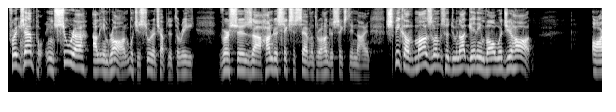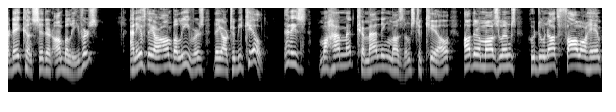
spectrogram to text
For example, in Surah Al Imran, which is Surah chapter 3, verses 167 uh, through 169, speak of Muslims who do not get involved with jihad. Are they considered unbelievers? And if they are unbelievers, they are to be killed. That is Muhammad commanding Muslims to kill other Muslims who do not follow him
